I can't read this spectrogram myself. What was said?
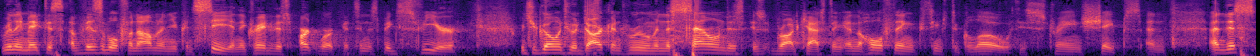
really make this a visible phenomenon you can see. And they created this artwork that's in this big sphere, which you go into a darkened room and the sound is, is broadcasting and the whole thing seems to glow with these strange shapes. And, and this,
